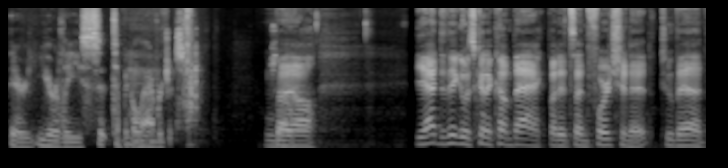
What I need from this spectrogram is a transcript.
their yearly typical mm. averages. So, well, you had to think it was going to come back, but it's unfortunate. Too bad.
